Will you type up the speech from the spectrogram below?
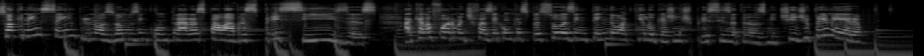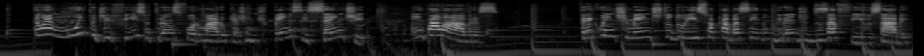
Só que nem sempre nós vamos encontrar as palavras precisas, aquela forma de fazer com que as pessoas entendam aquilo que a gente precisa transmitir de primeira. Então é muito difícil transformar o que a gente pensa e sente em palavras. Frequentemente, tudo isso acaba sendo um grande desafio, sabe?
